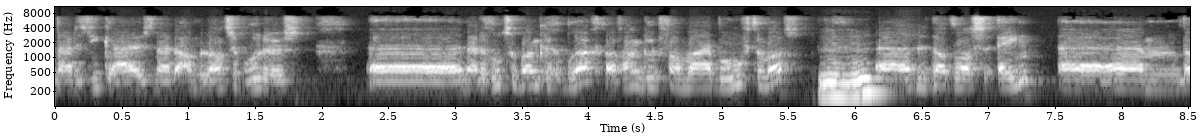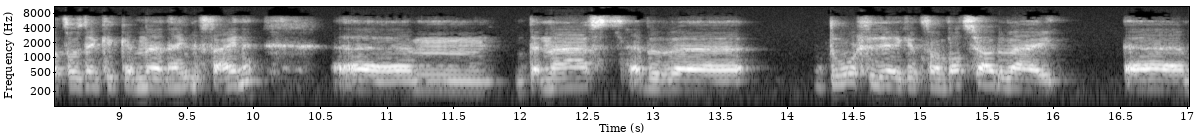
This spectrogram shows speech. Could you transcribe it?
naar de ziekenhuis, naar de ambulancebroeders, uh, naar de voedselbanken gebracht. Afhankelijk van waar behoefte was. Mm dus dat was één. Ehm, dat was denk ik een, een hele fijne. Ehm, daarnaast hebben we doorgerekend van wat zouden wij ehm,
